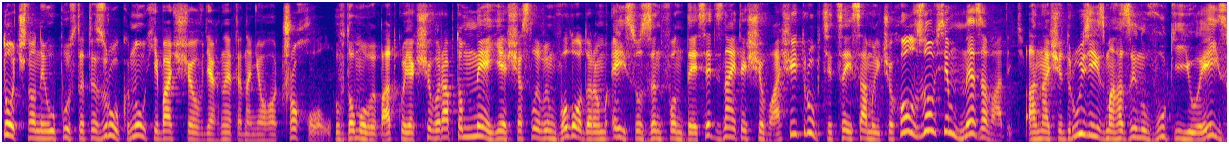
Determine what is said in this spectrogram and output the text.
точно не упустите з рук, ну хіба що вдягнете на нього чохол. В тому випадку, якщо ви раптом не є щасливим володаром Asus Zenfone 10, знайте, що вашій трубці цей самий чохол зовсім не завадить. А наші друзі із магазину Wookie.ua з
